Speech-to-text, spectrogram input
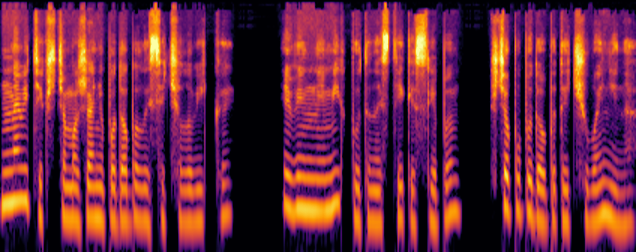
Навіть якщо моженю подобалися чоловіки, він не міг бути настільки сліпим, щоб уподобати Чуваніна.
